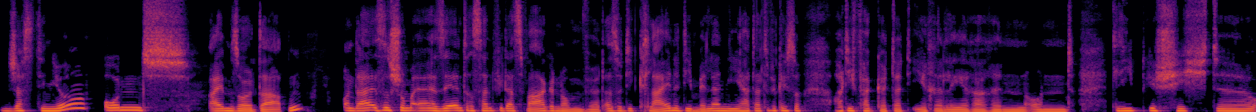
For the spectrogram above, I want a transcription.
Justinio und einem Soldaten. Und da ist es schon mal sehr interessant, wie das wahrgenommen wird. Also die Kleine, die Melanie, hat halt wirklich so, oh, die vergöttert ihre Lehrerin und liebt Geschichte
